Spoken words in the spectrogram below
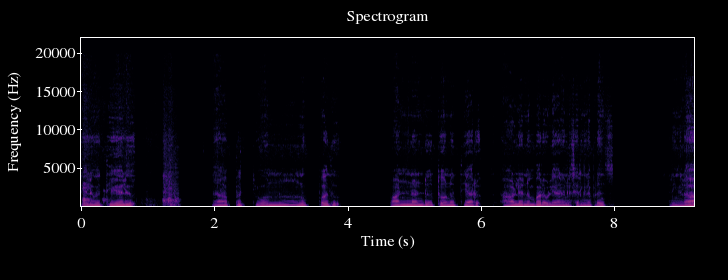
எழுபத்தி ஏழு நாற்பத்தி ஒன்று முப்பது பன்னெண்டு தொண்ணூற்றி ஆறு நாலு நம்பர் விளையாடுங்க சரிங்களா ஃப்ரெண்ட்ஸ் சரிங்களா?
